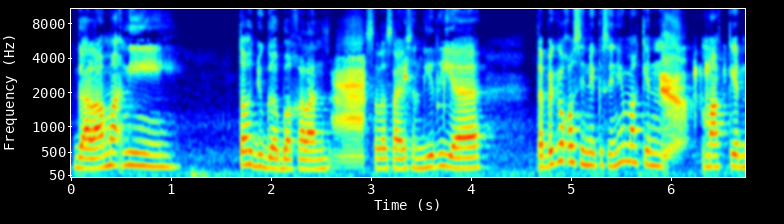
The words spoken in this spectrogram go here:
nggak lama nih, toh juga bakalan Hmm. selesai sendiri ya. Tapi kok ke sini ke sini makin Iya. makin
